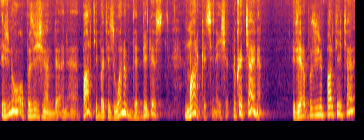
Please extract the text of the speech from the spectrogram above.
There's no opposition and, and, uh, party, but it's one of the biggest markets in Asia. Look at China. Is there opposition party in China?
